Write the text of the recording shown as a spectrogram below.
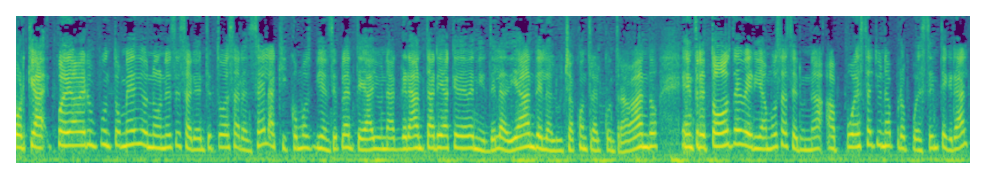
porque puede haber un punto medio, no necesariamente todo es arancel. Aquí, como bien se plantea, hay una gran tarea que debe venir de la DIAN, de la lucha contra el contrabando. Entre todos deberíamos hacer una apuesta y una propuesta integral.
